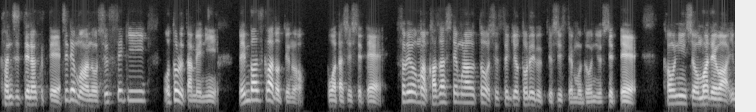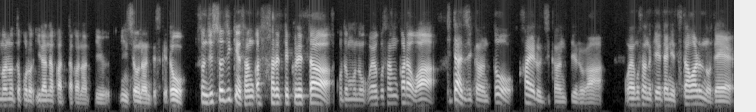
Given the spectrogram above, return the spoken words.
感じてなくて、うちでもあの出席を取るために、メンバーズカードっていうのをお渡ししてて、それをまあかざしてもらうと出席を取れるっていうシステムを導入してて、顔認証までは今のところいらなかったかなっていう印象なんですけど、その実証実験参加されてくれた子供の親御さんからは、来た時間と帰る時間っていうのが親御さんの携帯に伝わるので、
